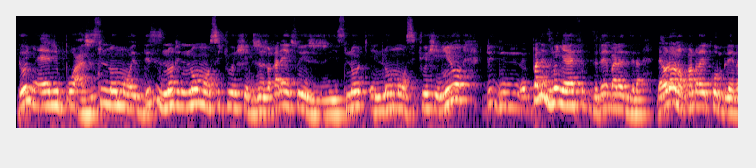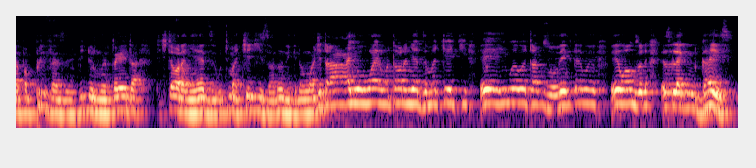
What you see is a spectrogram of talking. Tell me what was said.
ndonyaya iripo hazvisi normal this is not a normal situation. Zvinhu zvakadai so izvi is not a normal situation. You know pane dzimwe nyaya futi dzataibatanzira ndauda vanhu vakanda vaicomplaina paprevious video rimwe ratakaita tichitaura nyaya dzekuti machechis vanonhikira mwe vachiti ayo wai wataura nyaya dzemachechi e iwewe takuzovenga iwewe e wakuzoda is like guys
